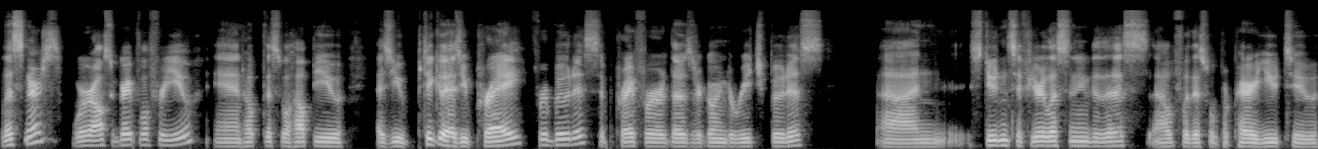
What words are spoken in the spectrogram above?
listeners we're also grateful for you and hope this will help you as you particularly as you pray for buddhists and pray for those that are going to reach buddhists Uh, and students, if you're listening to this, uh, hopefully this will prepare you to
